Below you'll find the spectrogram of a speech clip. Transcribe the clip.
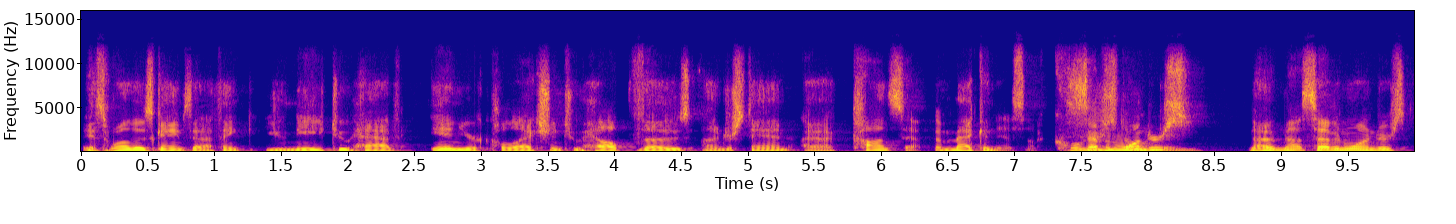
it's one of those games that I think you need to have in your collection to help those understand a concept, a mechanism. Seven Wonders? game. No, not Seven Wonders,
